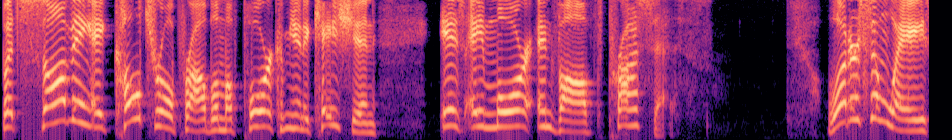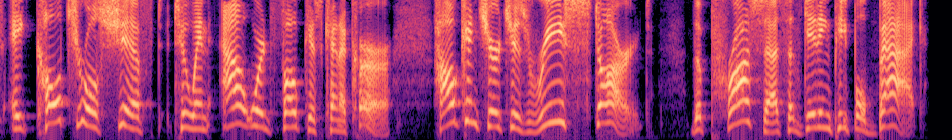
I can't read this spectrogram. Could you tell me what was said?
but solving a cultural problem of poor communication is a more involved process. What are some ways a cultural shift to an outward focus can occur? How can churches restart the process of getting people back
